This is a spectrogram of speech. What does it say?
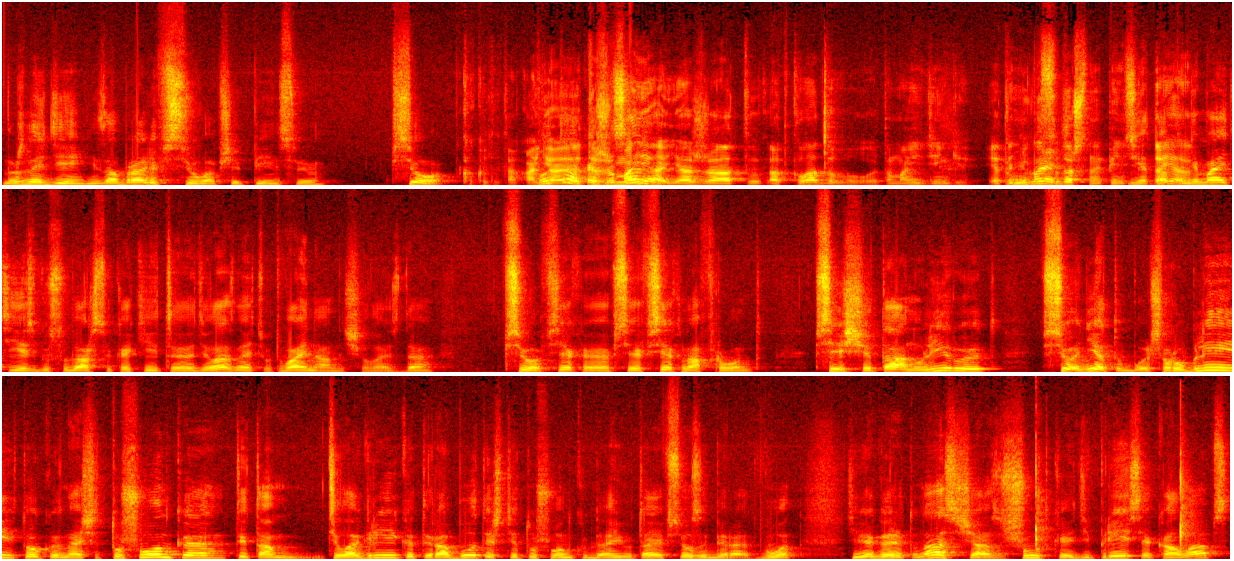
нужны деньги. И забрали всю вообще пенсию. Все. Как это так? А вот я, так, это же моя, я же от, откладывал, это мои деньги. Это понимаете? не государственная пенсия. Нет, да, а я... понимаете, есть в государстве какие-то дела, знаете, вот война началась, да, все, всех, э, всех, всех на фронт все счета аннулируют, все, нету больше рублей, только, значит, тушенка, ты там телогрейка, ты работаешь, тебе тушенку дают, а и все забирают. Вот, тебе говорят, у нас сейчас жуткая депрессия, коллапс,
